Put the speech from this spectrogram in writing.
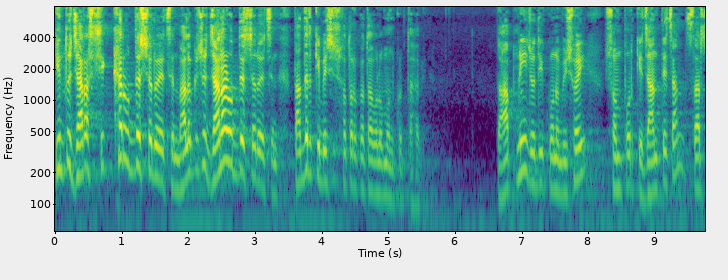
কিন্তু যারা শিক্ষার উদ্দেশ্যে রয়েছেন, ভালো কিছু জানার উদ্দেশ্যে রয়েছেন, তাদেরকে বেশি সতর্কতা অবলম্বন করতে হবে। তো আপনি যদি কোনো বিষয় সম্পর্কে জানতে চান, সার্চ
